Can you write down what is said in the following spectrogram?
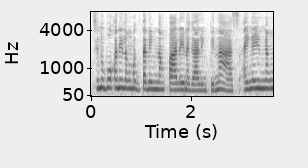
Sinubukan nilang magtanim ng palay na galing Pinas. Ay ngayon ngang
